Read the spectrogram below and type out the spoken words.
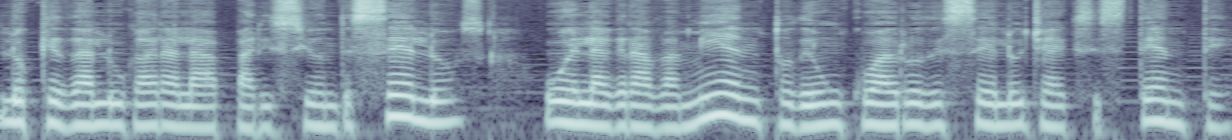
lo que da lugar a la aparición de celos o el agravamiento de un cuadro de celo ya existente.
